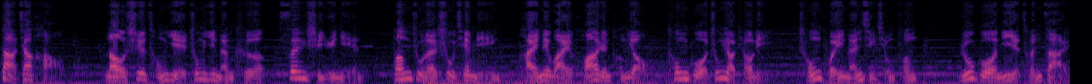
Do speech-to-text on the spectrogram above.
大家好，老师从业中医男科三十余年，帮助了数千名海内外华人朋友通过中药调理重回男性雄风。如果你也存在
